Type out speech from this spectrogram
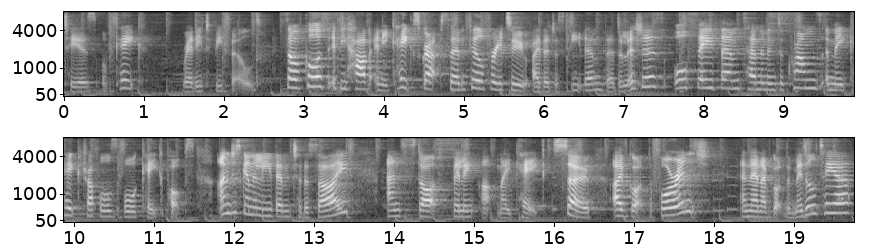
tiers of cake ready to be filled. So of course, if you have any cake scraps, then feel free to either just eat them, they're delicious, or save them, turn them into crumbs and make cake truffles or cake pops. I'm just gonna leave them to the side and start filling up my cake. So I've got the four inch, and then I've got the middle tier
